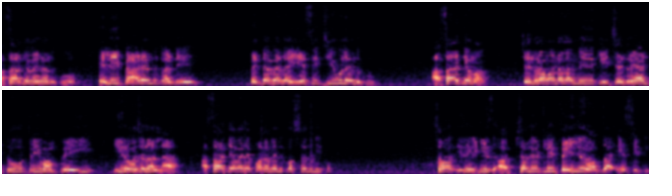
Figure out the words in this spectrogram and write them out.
అసాధ్యమైనందుకు హెలీప్యాడ్ ఎందుకండి? పెద్ద పెద్ద ఏసీ జీవులు ఎందుకు? అసాధ్యమా? చంద్రమండలం మీదకి చంద్రయాన్ టూ త్రీ పంపే ఈ ఈ రోజులల్లా అసాధ్యమైన పదం ఎందుకు వస్తుంది మీకు? సో ఇది it is absolutely failure of the ACP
